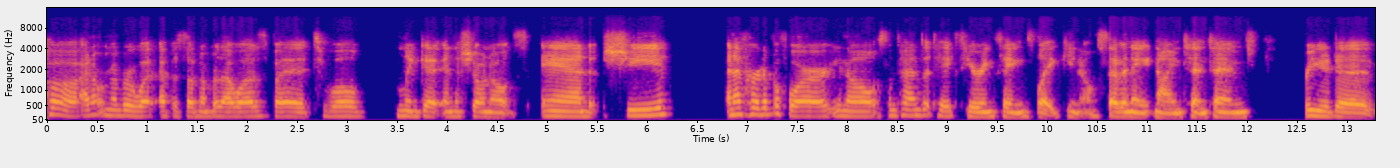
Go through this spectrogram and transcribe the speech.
oh, I don't remember what episode number that was, but we'll link it in the show notes. And she, and I've heard it before, you know, sometimes it takes hearing things like, you know, seven, eight, nine, ten times for you to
